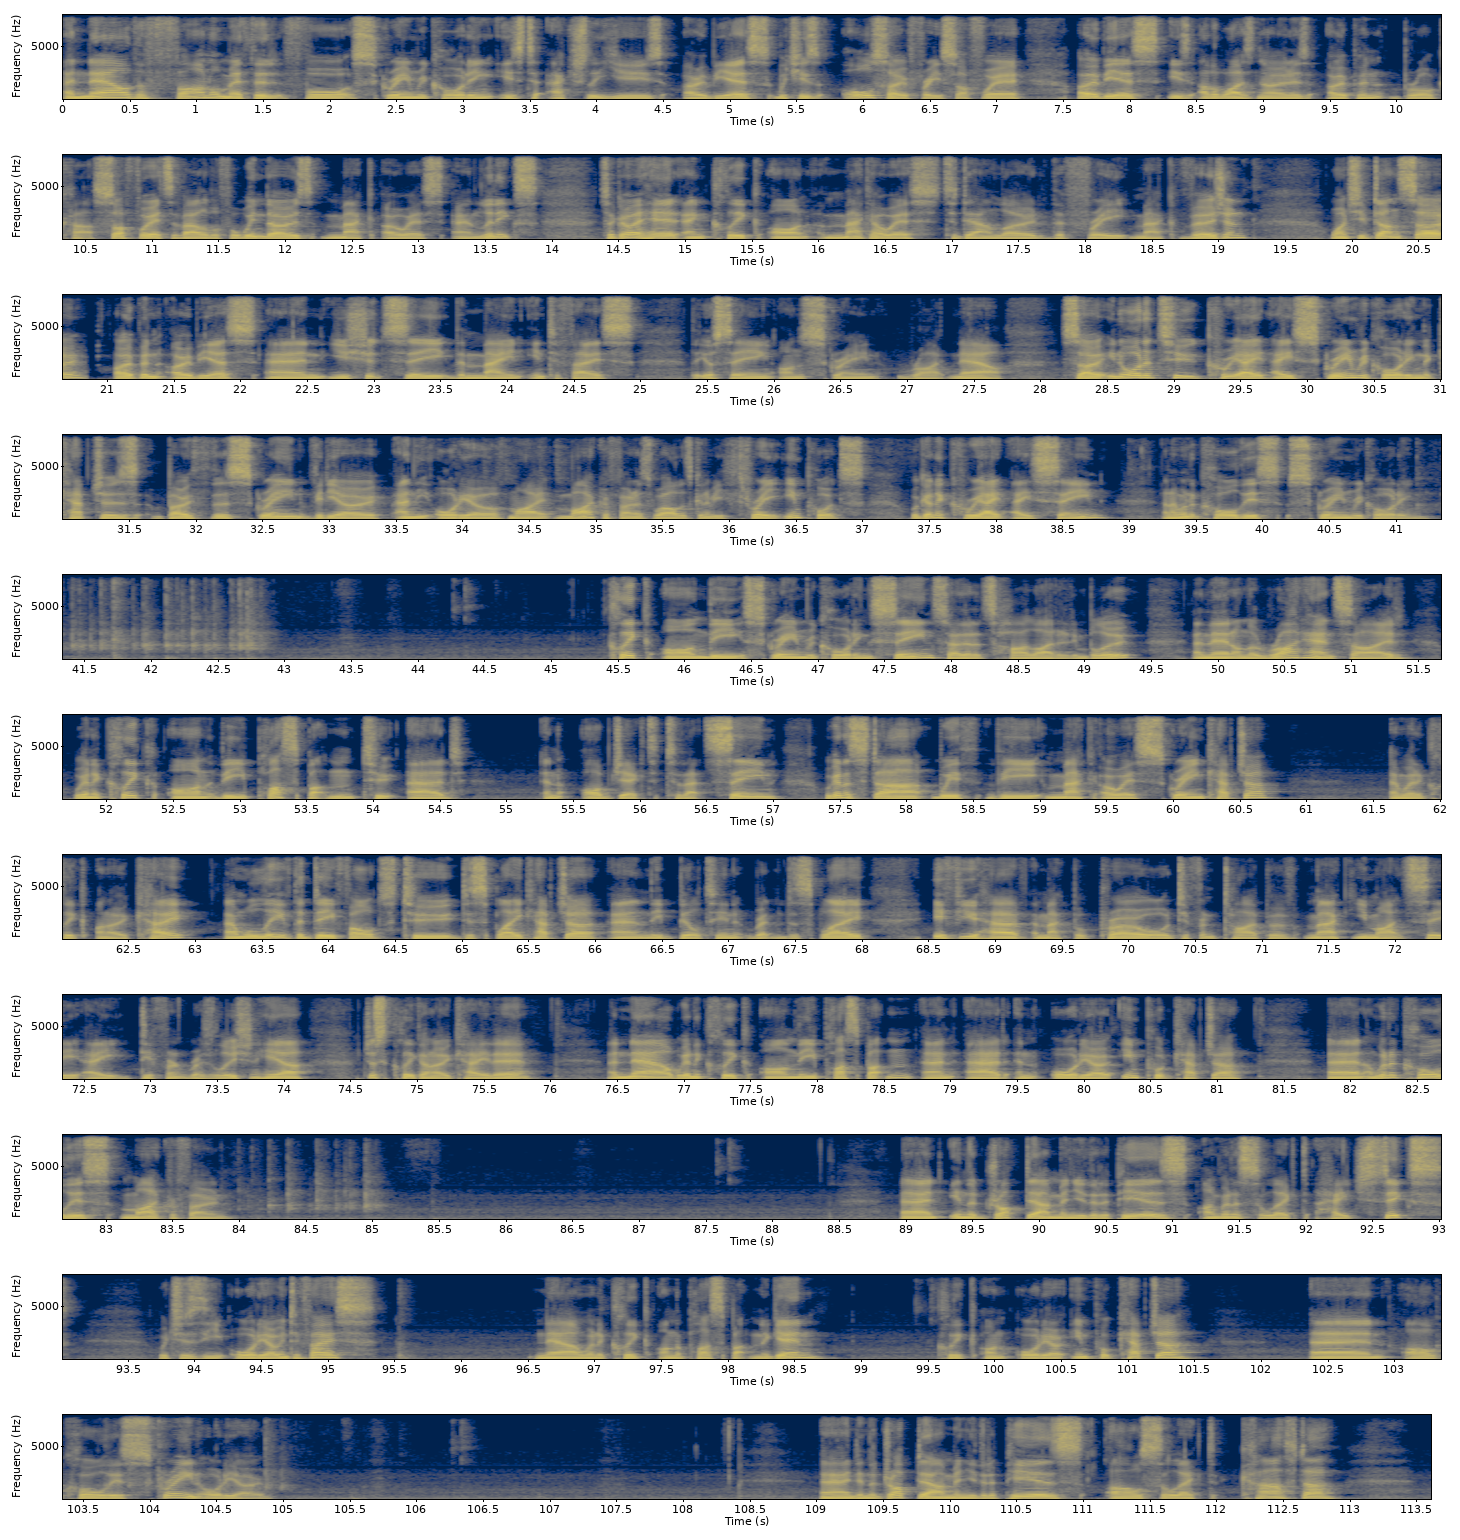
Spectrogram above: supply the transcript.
And now the final method for screen recording is to actually use OBS, which is also free software. OBS is otherwise known as Open Broadcast Software. It's available for Windows, Mac OS, and Linux. So go ahead and click on Mac OS to download the free Mac version. Once you've done so, open OBS and you should see the main interface that you're seeing on screen right now. So in order to create a screen recording that captures both the screen video and the audio of my microphone as well, there's going to be three inputs. We're going to create a scene and I'm going to call this screen recording. Click on the screen recording scene so that it's highlighted in blue. And then on the right hand side, we're going to click on the plus button to add an object to that scene. We're going to start with the Mac OS screen capture and we're going to click on OK. And we'll leave the defaults to display capture and the built-in retina display. If you have a MacBook Pro or different type of Mac, you might see a different resolution here. Just click on OK there. And now we're going to click on the plus button and add an audio input capture. And I'm going to call this microphone. And in the drop down menu that appears, I'm going to select H6, which is the audio interface. Now I'm going to click on the plus button again, click on audio input capture, and I'll call this screen audio. And in the drop down menu that appears, I'll select caster,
